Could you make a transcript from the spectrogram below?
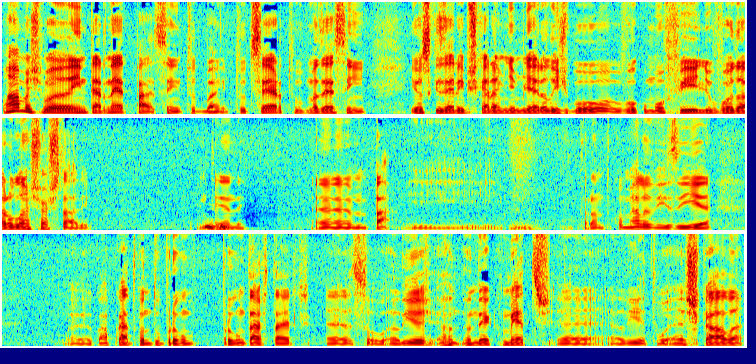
Ah, mas a internet, pá, sim, tudo bem, tudo certo, mas é assim. Eu, se quiser ir buscar a minha mulher a Lisboa, vou com o meu filho, vou dar o lanche ao estádio. Entendem? Ahm, pá, e pronto, como ela dizia, eh, há bocado quando tu pergun- perguntaste eh, sobre ali onde é que metes eh, ali a, tua, a escala,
